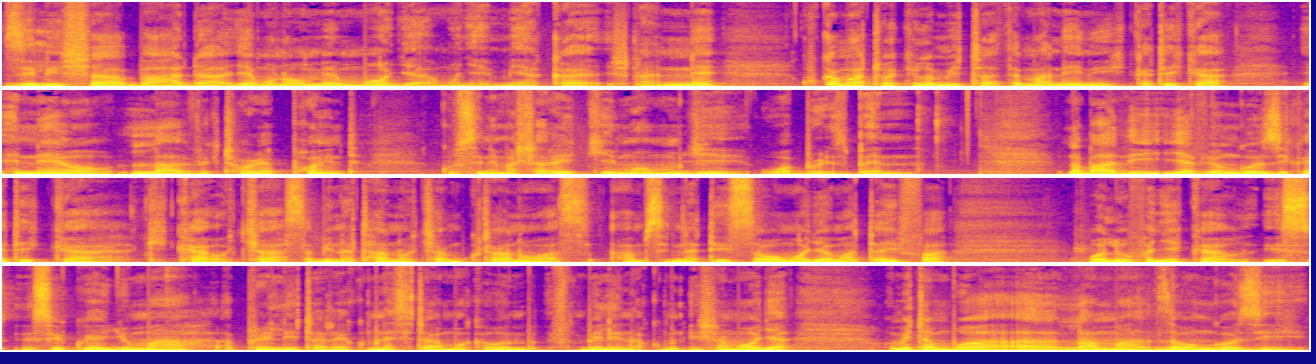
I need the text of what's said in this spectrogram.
zilisha baada ya mwanaume mmoja mwenye miaka 24 kukamatwa kilomita 80 katika eneo la Victoria Point kusini mashariki mwa mji wa Brisbane. Na baadhi ya viongozi katika kikao cha 75 cha mkutano wa 59 wa Umoja wa Mataifa waliofanyika siku ya Ijumaa Aprili tarehe 16 mwaka 2021 wametambua alama za uongozi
